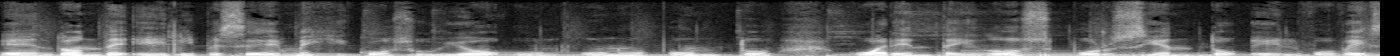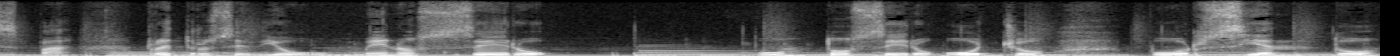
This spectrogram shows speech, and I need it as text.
en donde el IPC de México subió un 1.42%, el Vespa retrocedió un menos 0.08%.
